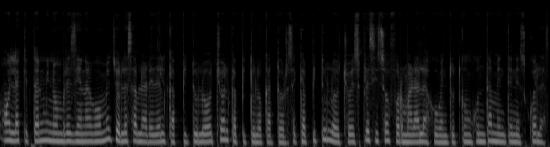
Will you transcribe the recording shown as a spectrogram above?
Hola, ¿qué tal? Mi nombre es Diana Gómez. Yo les hablaré del capítulo 8 al capítulo 14. Capítulo 8 es preciso formar a la juventud conjuntamente en escuelas.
